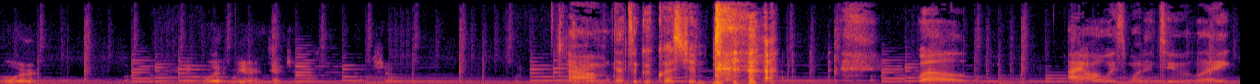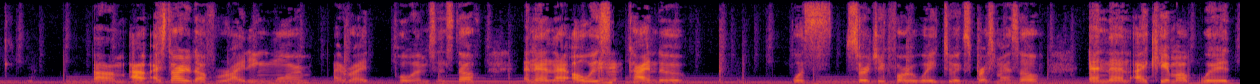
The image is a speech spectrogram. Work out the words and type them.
or like what were your intentions for the show? Um, that's a good question. well, I always wanted to like um I, I started off writing more. I write poems and stuff. And then I always mm-hmm. kind of was searching for a way to express myself. And then I came up with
